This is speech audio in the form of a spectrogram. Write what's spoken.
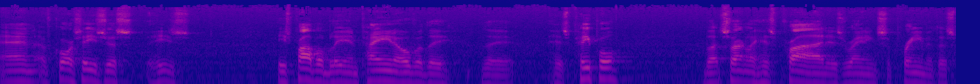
And of course, he's just, he's, he's probably in pain over the, the, his people, but certainly his pride is reigning supreme at this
